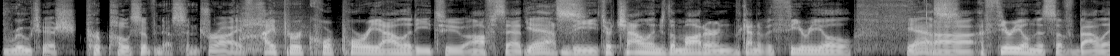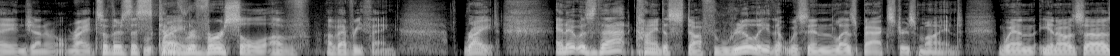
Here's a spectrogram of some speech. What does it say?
brutish purposiveness and drive. Hypercorporeality to offset Yes. the to challenge the modern kind of ethereal Yes. uh etherealness of ballet in general right so there's this kind Right. of reversal of of everything Right. And it was that kind of stuff really that was in Les Baxter's mind. When, you know, as a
